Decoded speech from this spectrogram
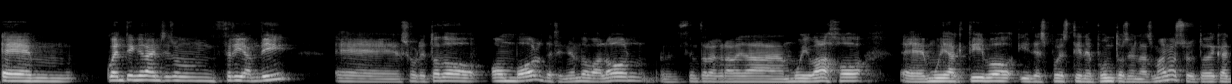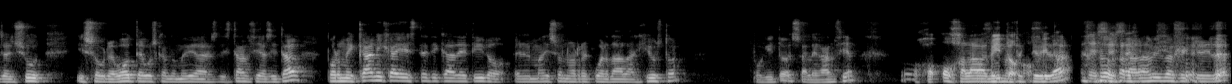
Em, Quentin Grimes es un 3D, eh, sobre todo on ball, defendiendo balón, el centro de gravedad muy bajo, eh, muy activo y después tiene puntos en las manos, sobre todo de catch and shoot y sobrebote buscando medias distancias y tal. Por mecánica y estética de tiro, en el Madison nos recuerda a Alan Houston, un poquito, esa elegancia. ojalá la misma efectividad. ojalá la misma efectividad.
